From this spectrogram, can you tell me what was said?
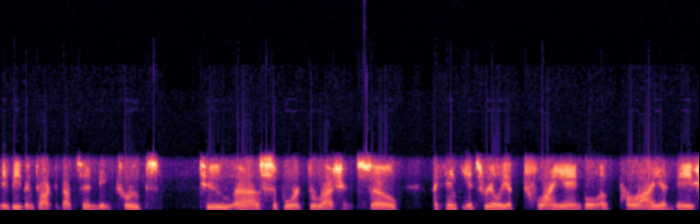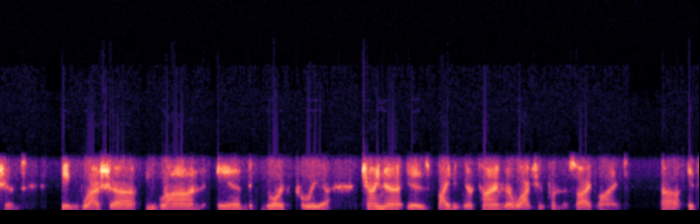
They've even talked about sending troops to uh, support the Russians. So I think it's really a triangle of pariah nations, being Russia, Iran, and North Korea. China is biding their time. They're watching from the sidelines. Uh, it's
